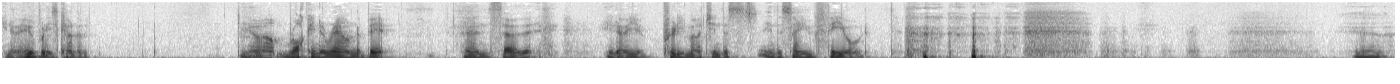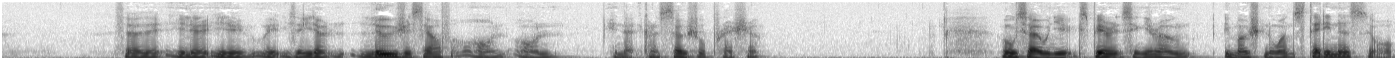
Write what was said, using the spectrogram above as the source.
you know everybody's kind of you know up rocking around a bit, and so that you know you're pretty much in the in the same field. yeah. So that you know, you know, so you don't lose yourself on on in that kind of social pressure. Also, when you're experiencing your own emotional unsteadiness or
